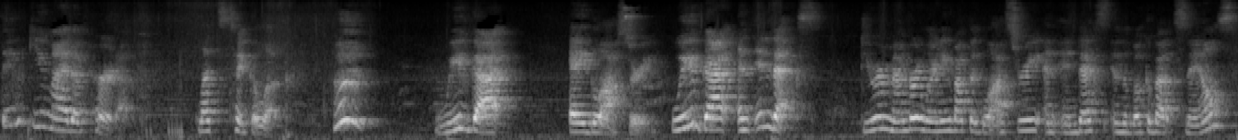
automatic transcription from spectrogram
think you might have heard of. Let's take a look. We've got a glossary. We've got an index. Do you remember learning about the glossary and index in the book about snails?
